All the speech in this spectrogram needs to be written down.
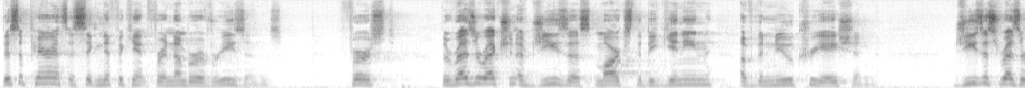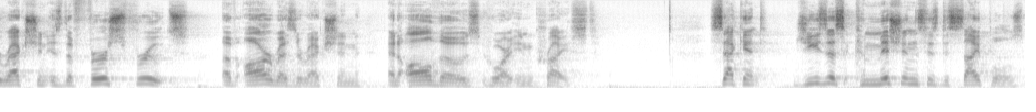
This appearance is significant for a number of reasons. First, the resurrection of Jesus marks the beginning of the new creation. Jesus' resurrection is the first fruits of our resurrection and all those who are in Christ. Second, Jesus commissions his disciples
